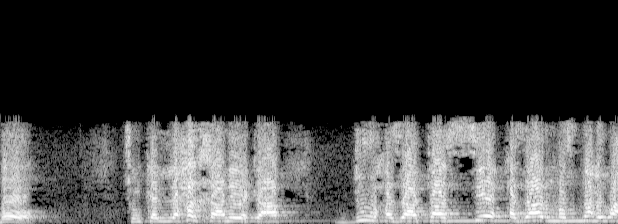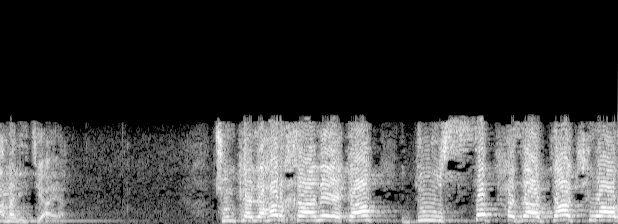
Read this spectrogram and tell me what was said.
بۆ چونکە لە هەر خانەیەکە دوو هزار تا سێ هزار مەصنع و عملی تایە چونکە لە هەر خانەیەکە دوو سەد هزار تا چوار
